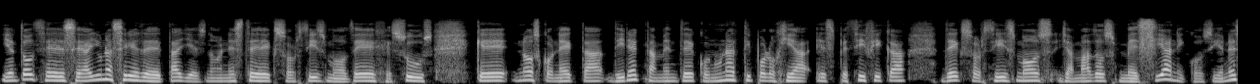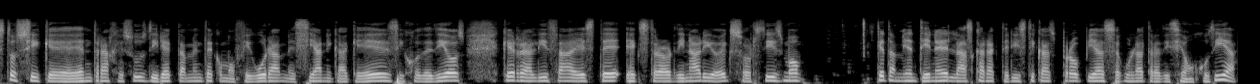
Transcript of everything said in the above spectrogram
Y entonces eh, hay una serie de detalles, ¿no? En este exorcismo de Jesús que nos conecta directamente con una tipología específica de exorcismos llamados mesiánicos. Y en esto sí que entra Jesús directamente como figura mesiánica que es Hijo de Dios, que realiza este extraordinario exorcismo que también tiene las características propias según la tradición judía.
